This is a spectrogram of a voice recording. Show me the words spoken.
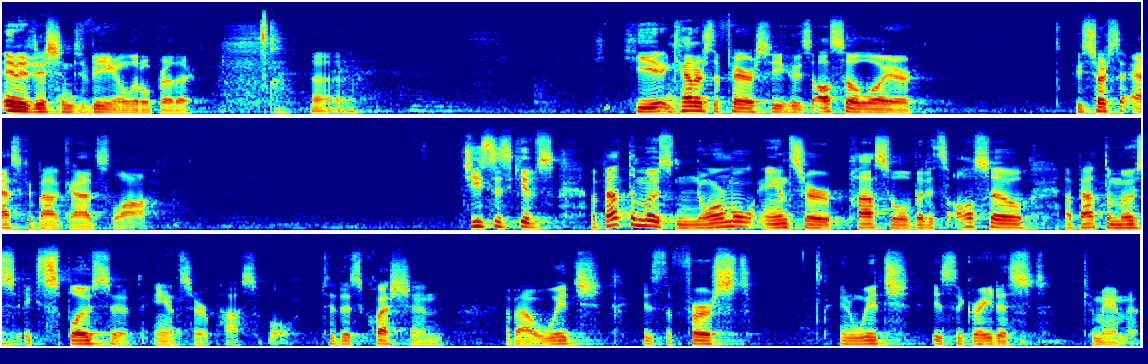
In addition to being a little brother. Uh, he encounters the Pharisee, who's also a lawyer, who starts to ask about God's law. Jesus gives about the most normal answer possible, but it's also about the most explosive answer possible to this question about which is the first and which is the greatest commandment.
